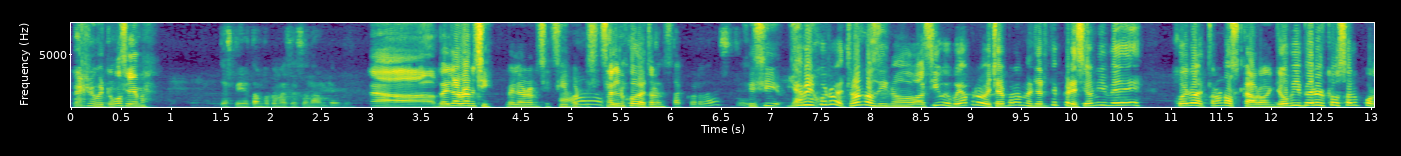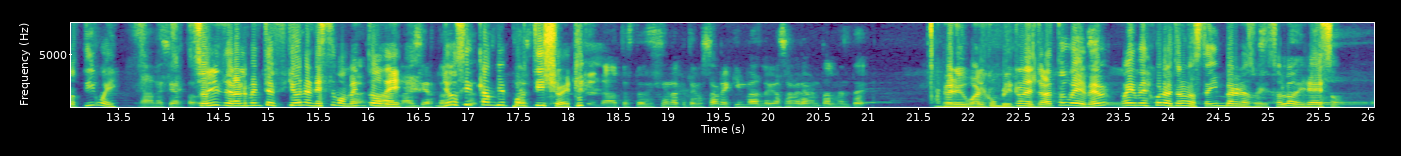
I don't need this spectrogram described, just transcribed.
Perro, güey, ¿cómo se llama? Es que yo tampoco me sé su nombre. Ah, Bella Ramsey. Bella Ramsey, sí, porque Ah, sale en Juego de Tronos. ¿Te acordaste? Sí, sí. Ya vi Juego de Tronos, Dino. Así, güey. Voy a aprovechar para meterte presión y ve Juego de Tronos, cabrón. Yo vi Better Call Saul por ti, güey. No, no es cierto. Soy literalmente Fiona en este No, momento no, de. no es cierto. Yo sí cambié por T-shirt. No, te estás diciendo que te gusta Breaking Bad, lo ibas a ver eventualmente. Pero igual cumplí con el trato, güey. Ve, Sí. güey, ve Juego de Tronos. Está invernas, güey. Solo diré eso. Ah,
